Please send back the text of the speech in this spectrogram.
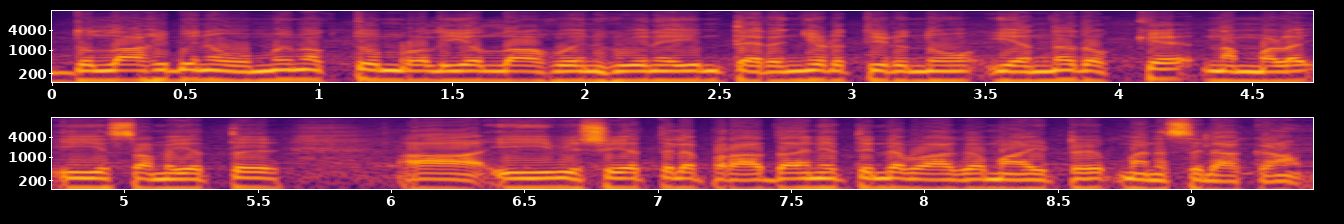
അബ്ദുല്ലാഹിബിൻ ഉമ്മി മക്തൂം റലിയല്ലാഹു അൻഹുവിനെയും തിരഞ്ഞെടുത്തിരുന്നു എന്നതൊക്കെ നമ്മൾ ഈ സമയത്ത് ഈ വിഷയത്തിലെ പ്രാധാന്യത്തിന്റെ ഭാഗമായിട്ട് മനസ്സിലാക്കണം.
